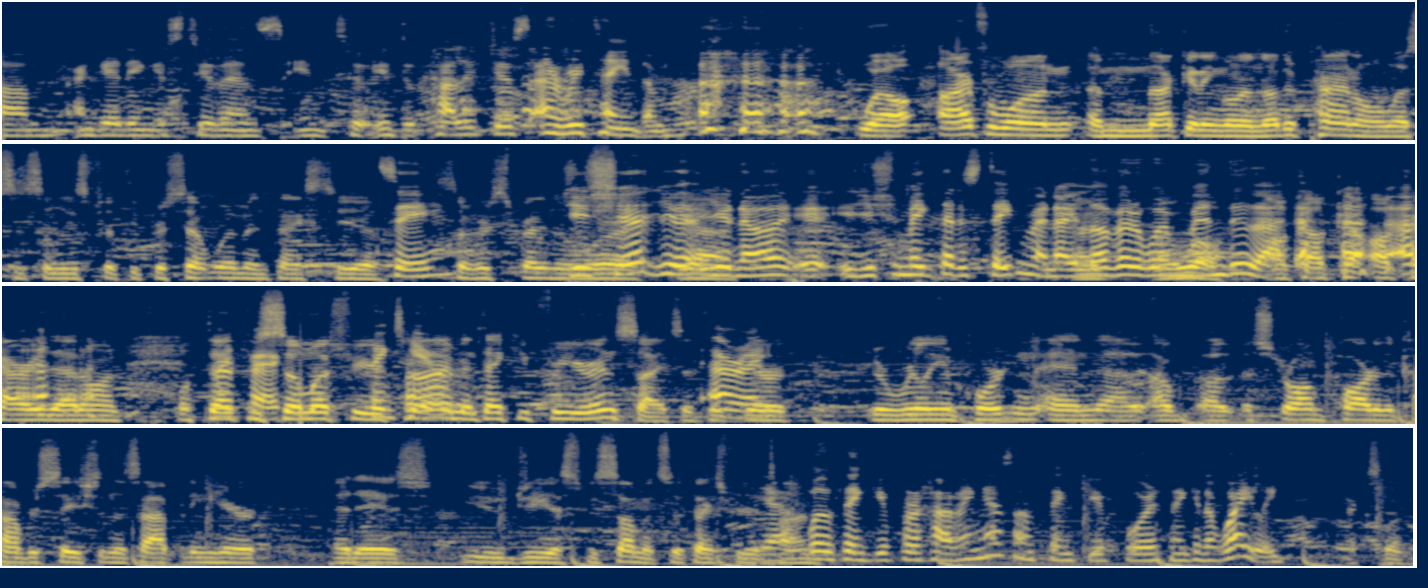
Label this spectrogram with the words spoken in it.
um, and getting students into into colleges and retain them. Well, I for one am not getting on another panel unless it's at least fifty percent women. Thanks to you. See? so we're spreading the you word. should, you, Yeah. you know, you should make that a statement. I, love it when I men do that. I'll, I'll, I'll carry that on. Well, thank you so much for your Thank you. time and thank you for your insights. I think right. they're they're really important and uh, a, a strong part of the conversation that's happening here at ASU GSV Summit. So thanks for your yeah. time. Well, thank you for having us, and thank you for thinking of Wiley. Excellent.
